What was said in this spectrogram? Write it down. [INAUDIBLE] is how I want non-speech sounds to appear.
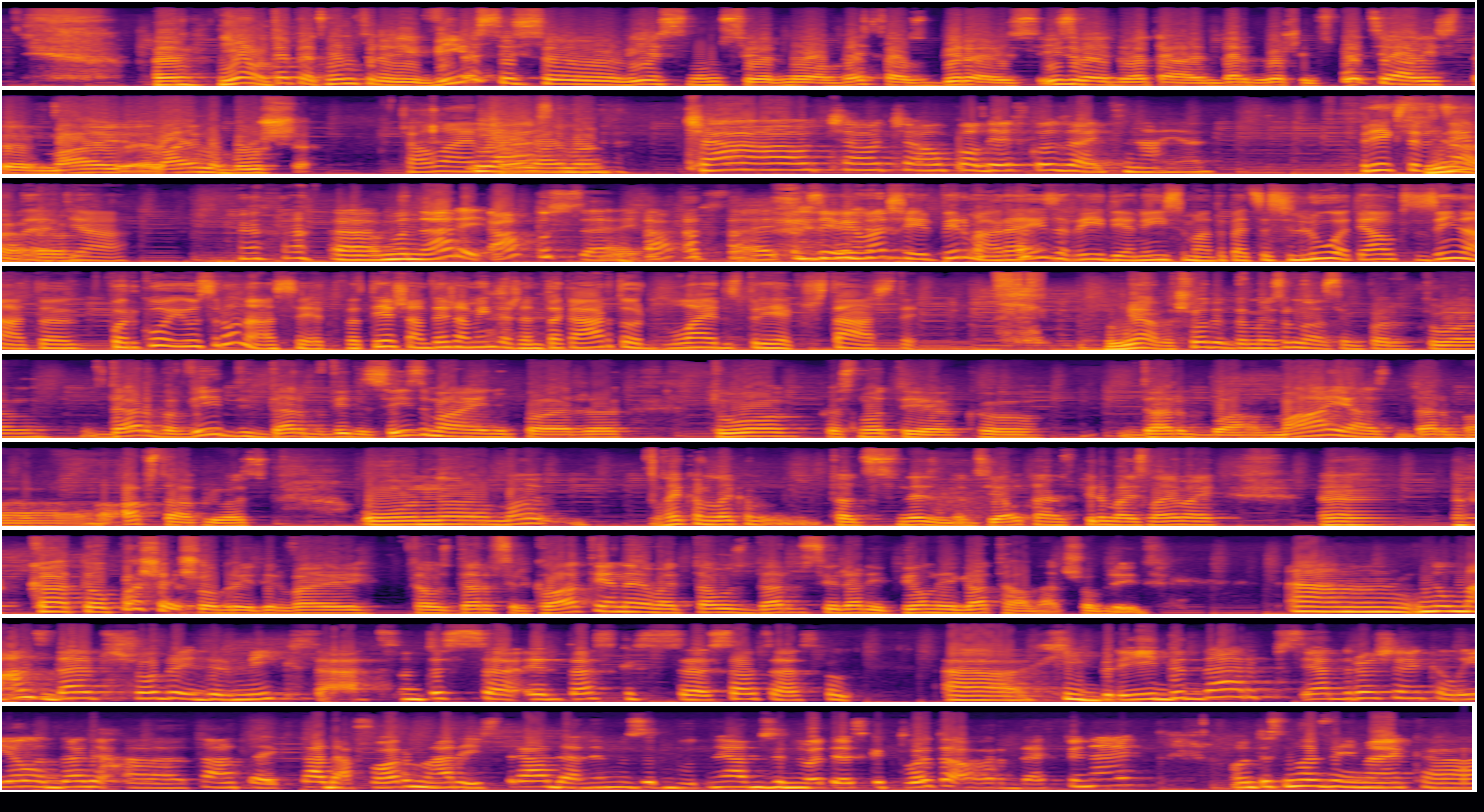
Uh, jā, un tāpēc mums ir arī viesis. Uh, viesis mums ir no Veselas birojas izveidotāja darba drošības speciāliste Laima Buša. Čau, Laima! Čau, Laima. Čau, čau, čau! Paldies, ka uzaicinājāt! Prieks tevi dzirdēt! Jā. Uh, [LAUGHS] man arī apusēji. apusēji. [LAUGHS] Man šī ir pirmā reize rītdienā īsumā, tāpēc es ļoti augstu zināt, par ko jūs runāsiet. Pat tiešām, tiešām interesanti. Tā kā Artur laidus priekšu stāsti. Jā, nu šodien mēs runāsim par to darba vidi, darba vidas izmaiņu, par to, kas notiek darbā, mājās, darbā apstākļos. Un man laikam, laikam tāds nezinu, tāds jautājums pirmais laimai. Kā tev pašai šobrīd ir? Vai tavs darbs ir klātienē, vai tavs darbs ir arī pilnīgi attālināts šobrīd? Um, nu, mans darbs šobrīd ir miksēts. Tas uh, ir tas, kas uh, saucās par uh, hibrīda darbs. Jā, droši vien, ka liela daļa uh, tā teikt, tādā formā arī strādā, nemaz neapzinoties, ka to tā var definēt. Un tas nozīmē, ka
